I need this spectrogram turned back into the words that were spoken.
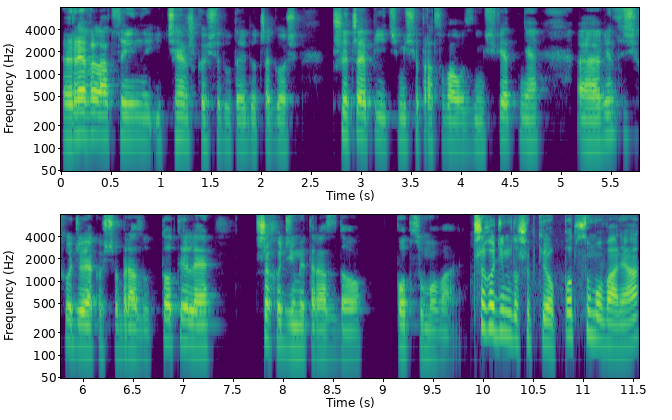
rewelacyjny i ciężko się tutaj do czegoś przyczepić. Mi się pracowało z nim świetnie, więc jeśli chodzi o jakość obrazu, to tyle. Przechodzimy teraz do podsumowania. Przechodzimy do szybkiego podsumowania.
